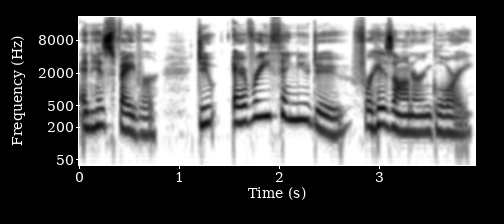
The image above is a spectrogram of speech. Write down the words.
and His favor. Do everything you do for His honor and glory.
